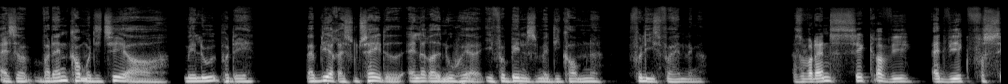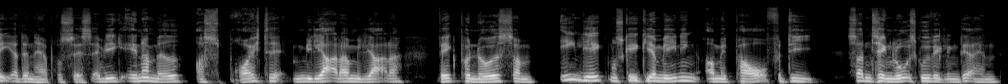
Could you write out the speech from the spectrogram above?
Altså, hvordan kommer de til at melde ud på det? Hvad bliver resultatet allerede nu her i forbindelse med de kommende forlisforhandlinger? Altså, hvordan sikrer vi, at vi ikke forser den her proces? At vi ikke ender med at sprøjte milliarder og milliarder væk på noget, som egentlig ikke måske giver mening om et par år, fordi så er den teknologiske udvikling derhen.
